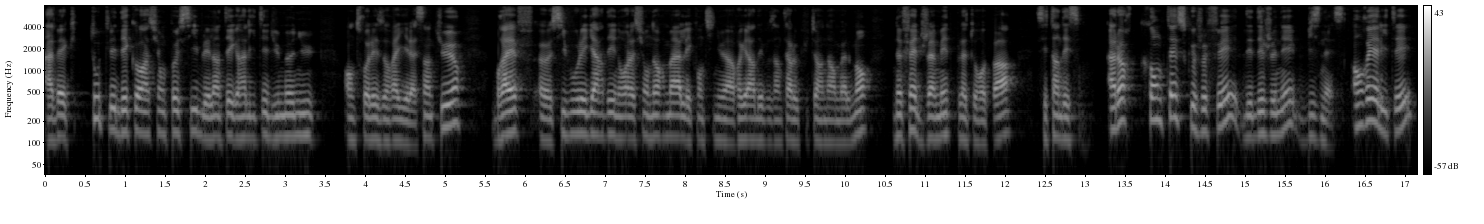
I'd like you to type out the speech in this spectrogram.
avec toutes les décorations possibles et l'intégralité du menu entre les oreilles et la ceinture. Bref, euh, si vous voulez garder une relation normale et continuer à regarder vos interlocuteurs normalement, ne faites jamais de plateau repas, c'est indécent. Alors, quand est-ce que je fais des déjeuners business? En réalité,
